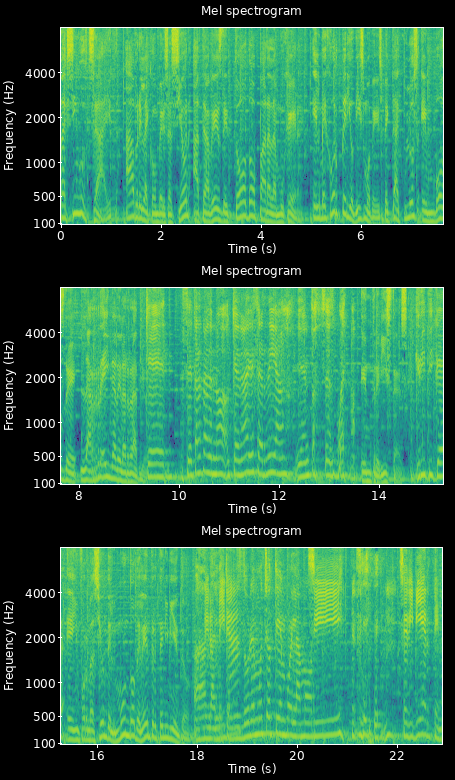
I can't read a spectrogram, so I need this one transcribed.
Maxine Woodside abre la conversación a través de Todo para la Mujer, el mejor periodismo de espectáculos en voz de la reina de la radio. que se trata de no que nadie se ría y entonces bueno Entrevistas, crítica e información del mundo del entretenimiento. ándale que les dure mucho tiempo el amor Sí, se divierten.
